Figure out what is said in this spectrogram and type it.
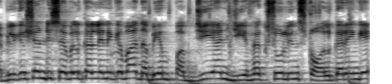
एप्लीकेशन डिसेबल कर लेने के बाद अभी हम PUBG and GFX tool install करेंगे।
